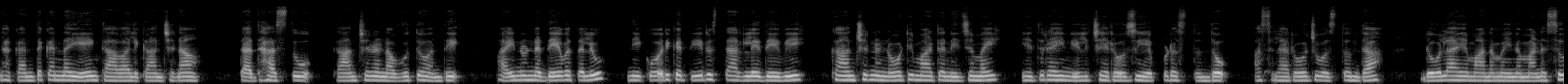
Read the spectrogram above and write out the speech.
నాకంతకన్నా ఏం కావాలి కాంచన? తధాస్తు కాంచన నవ్వుతూ అంది. పైనున్న దేవతలు నీ కోరిక తీరుస్తారులే దేవి. కాంచన నోటి మాట నిజమై ఎదురై నిలిచే రోజు ఎప్పుడొస్తుందో? అసలు ఆ రోజు వస్తుందా? డోలాయమానమైన మనసు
